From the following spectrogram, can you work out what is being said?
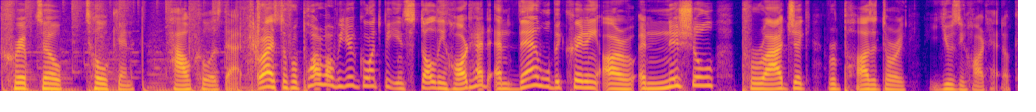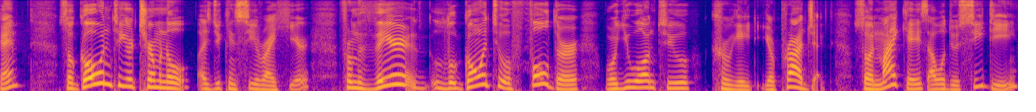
crypto token. How cool is that? All right, so for part one, we are going to be installing Hardhat and then we'll be creating our initial project repository using Hardhat, okay? So go into your terminal, as you can see right here. From there, go into a folder where you want to create your project. So in my case, I will do cd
